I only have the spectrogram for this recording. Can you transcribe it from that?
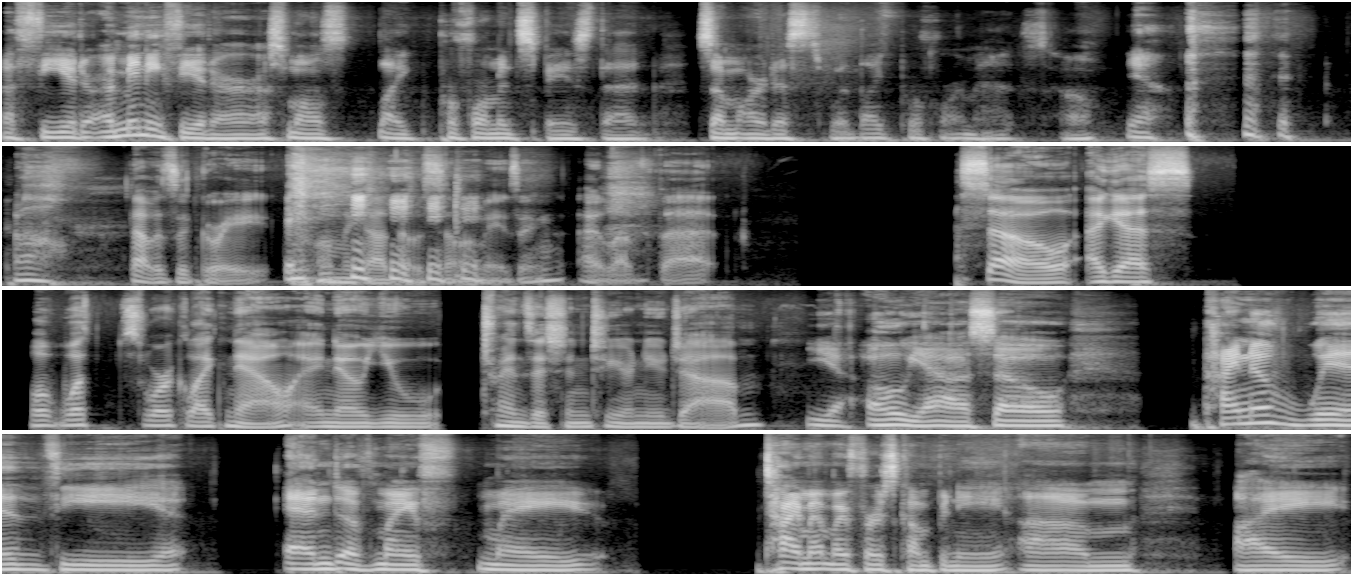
a theater, a mini theater, a small like performance space that some artists would like perform at. So, yeah. Oh, that was a great. Oh my god, that was so amazing. I loved that. So, I guess well, what's work like now? I know you transitioned to your new job. Yeah. Oh, yeah. So, kind of with the end of my my time at my first company, um, I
